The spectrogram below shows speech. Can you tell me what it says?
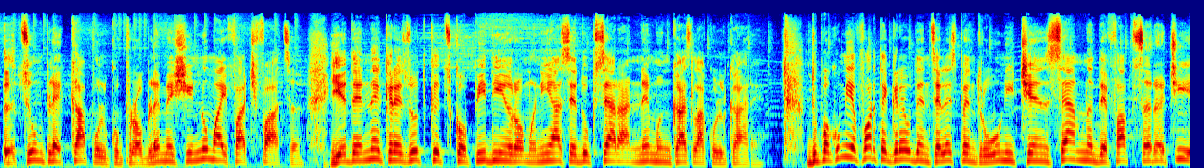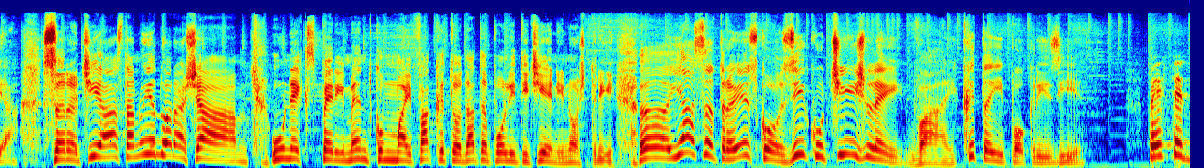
îți umple capul cu probleme și nu mai faci față. E de necrezut câți copii din România se duc seara nemâncați la culcare după cum e foarte greu de înțeles pentru unii ce înseamnă de fapt sărăcia. Sărăcia asta nu e doar așa un experiment cum mai fac câteodată politicienii noștri. Ă, Ia să trăiesc o zi cu 5 lei. Vai, câtă ipocrizie. Peste 200.000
